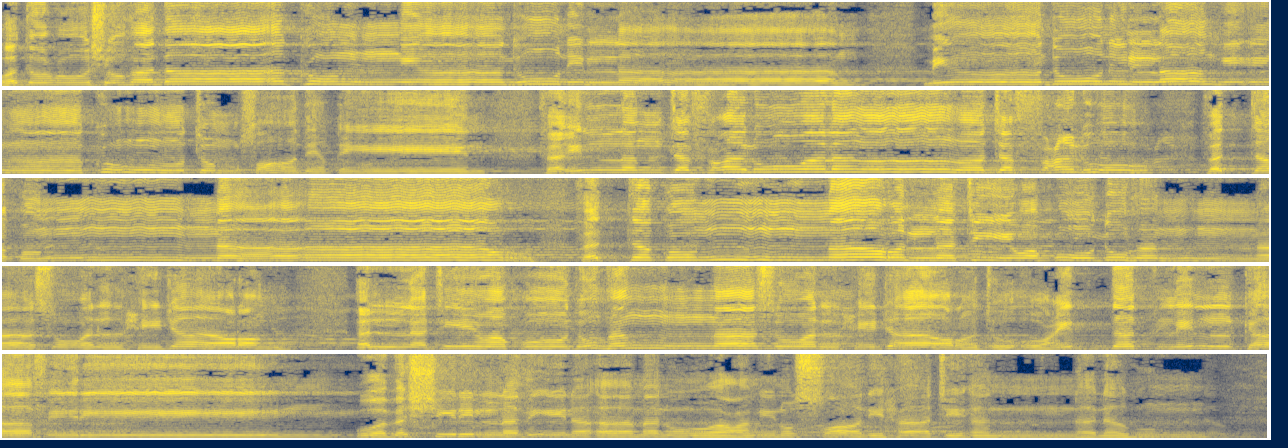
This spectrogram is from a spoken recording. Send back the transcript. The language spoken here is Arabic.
وادعوا شهداءكم من دون الله من دون الله إن كنتم صادقين. فإن لم تفعلوا ولن تفعلوا فاتقوا النار فاتقوا النار. التي وقودها الناس والحجارة التي وقودها الناس والحجارة أعدت للكافرين. وبشر الذين آمنوا وعملوا الصالحات أن لهم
